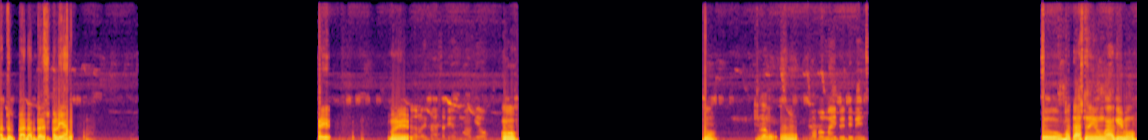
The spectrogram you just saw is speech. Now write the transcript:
adto tanap ta sa Ay, may Oh. Oh. Lang, uh, Kapag may 20 minutes, so, mataas na yung agi mo.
